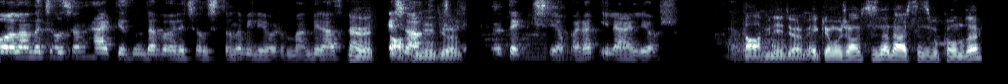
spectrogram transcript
bu alanda çalışan herkesin de böyle çalıştığını biliyorum ben. Biraz evet, tahmin ediyorum. Tek kişi yaparak ilerliyor. Evet. Tahmin ediyorum. Ekrem Hocam siz ne dersiniz bu konuda?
